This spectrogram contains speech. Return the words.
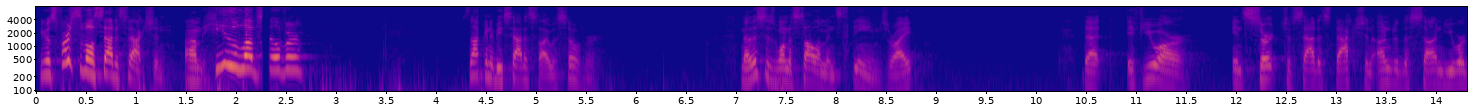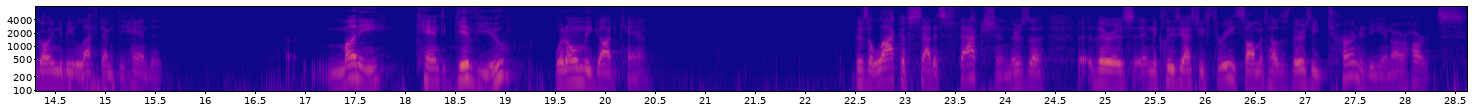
He goes, first of all, satisfaction. Um, he who loves silver is not going to be satisfied with silver. Now, this is one of Solomon's themes, right? That if you are in search of satisfaction under the sun, you are going to be left empty handed. Money can't give you what only God can. There's a lack of satisfaction. There's a, there is, in Ecclesiastes 3, Solomon tells us there's eternity in our hearts.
